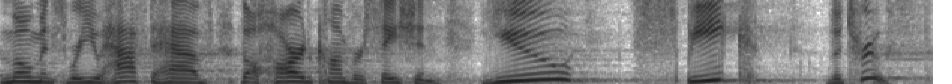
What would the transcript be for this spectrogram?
moments where you have to have the hard conversation. You speak the truth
